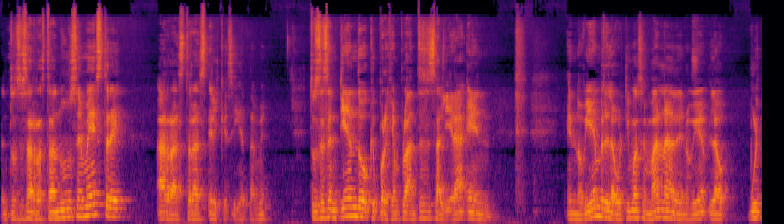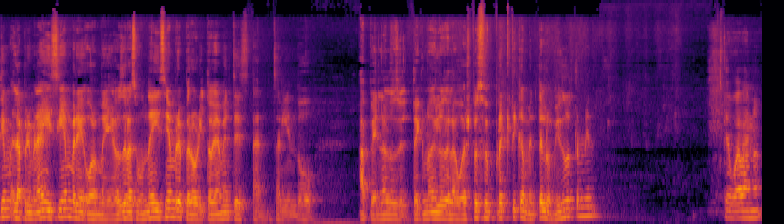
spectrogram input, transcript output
Entonces arrastrando un semestre, arrastras el que sigue también. Entonces entiendo que, por ejemplo, antes se saliera en, en noviembre, la última semana de noviembre, la, última, la primera de diciembre o a mediados de la segunda de diciembre, pero ahorita obviamente están saliendo apenas los del Tecno y los de la UASH, pues fue prácticamente lo mismo también. Qué guava, ¿no?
